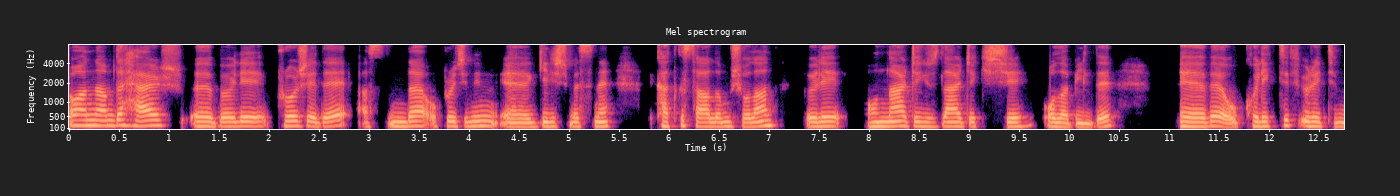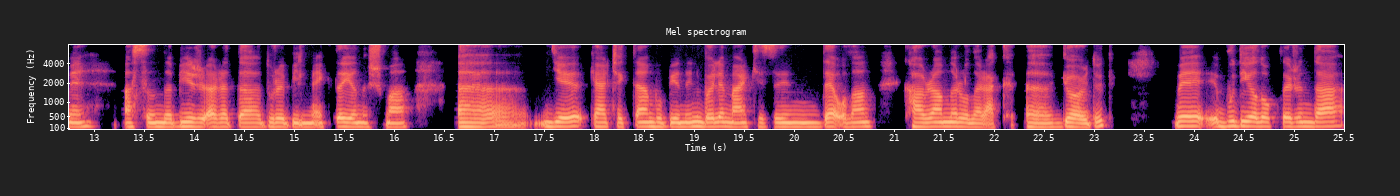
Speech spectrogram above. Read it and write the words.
O anlamda her e, böyle projede aslında o projenin e, gelişmesine katkı sağlamış olan böyle onlarca yüzlerce kişi olabildi. E, ve o kolektif üretimi aslında bir arada durabilmek, dayanışma, gerçekten bu Biennale'nin böyle merkezinde olan kavramlar olarak gördük. Ve bu diyaloglarında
